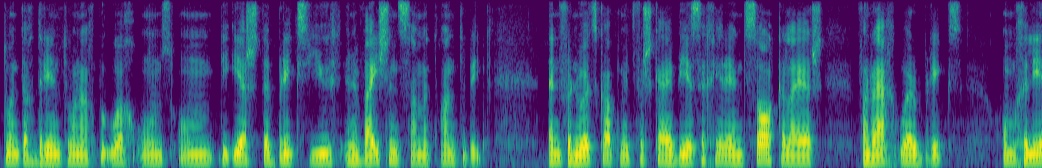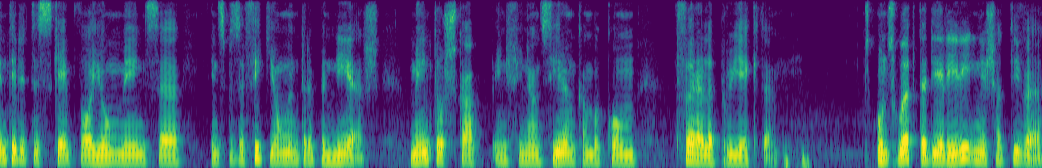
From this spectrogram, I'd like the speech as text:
2023 beoog ons om die eerste BRICS Youth Innovation Summit aan te bied in vennootskap met verskeie besighede en sakeleiers van reg oor BRICS om geleenthede te skep waar jong mense en spesifiek jong entrepreneurs mentorskap en finansiering kan bekom vir hulle projekte. Ons hoop dat deur hierdie inisiatiewe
